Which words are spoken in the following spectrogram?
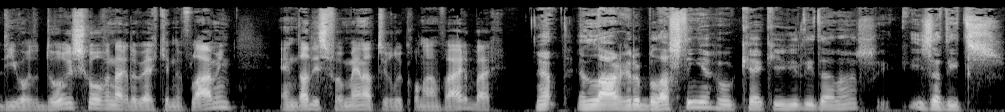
die worden doorgeschoven naar de werkende Vlaming. En dat is voor mij natuurlijk onaanvaardbaar. Ja, en lagere belastingen, hoe kijken jullie daarnaar? Is dat iets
